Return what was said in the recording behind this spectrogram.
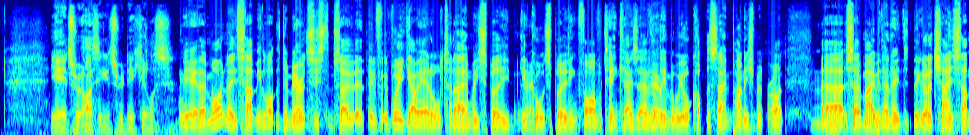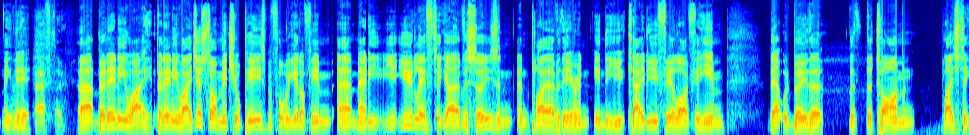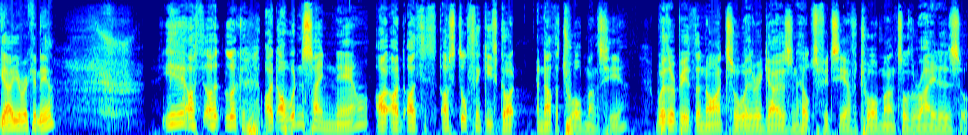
yeah, it's. I think it's ridiculous. Yeah, they might need something like the demerit system. So if, if we go out all today and we speed, get caught speeding five or ten k's over the limit, we all cop the same punishment, right? Uh, so maybe they need they've got to change something there. Have to. Uh, but anyway, but anyway, just on Mitchell Pearce before we get off him, uh, Matty, you, you left to go overseas and, and play over there in, in the UK. Do you feel like for him that would be the, the, the time and place to go? You reckon now? Yeah, I, th- I look. I, I wouldn't say now. I I, I, th- I still think he's got another twelve months here, whether it be at the Knights or whether he goes and helps Fitzy out for twelve months or the Raiders. Or,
